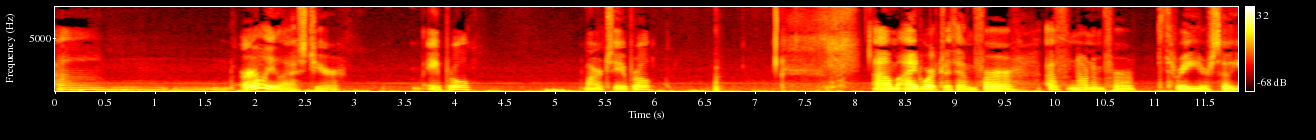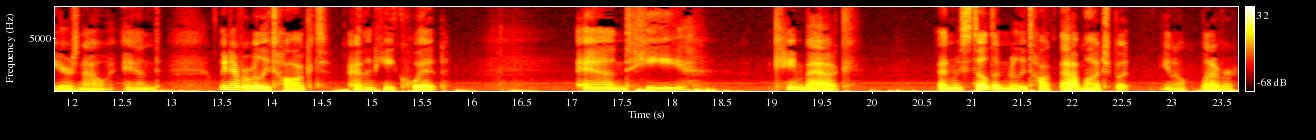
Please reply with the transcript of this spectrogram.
um, early last year, April, March, April. Um, I'd worked with him for, I've known him for three or so years now, and we never really talked. And then he quit, and he came back, and we still didn't really talk that much, but you know, whatever.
